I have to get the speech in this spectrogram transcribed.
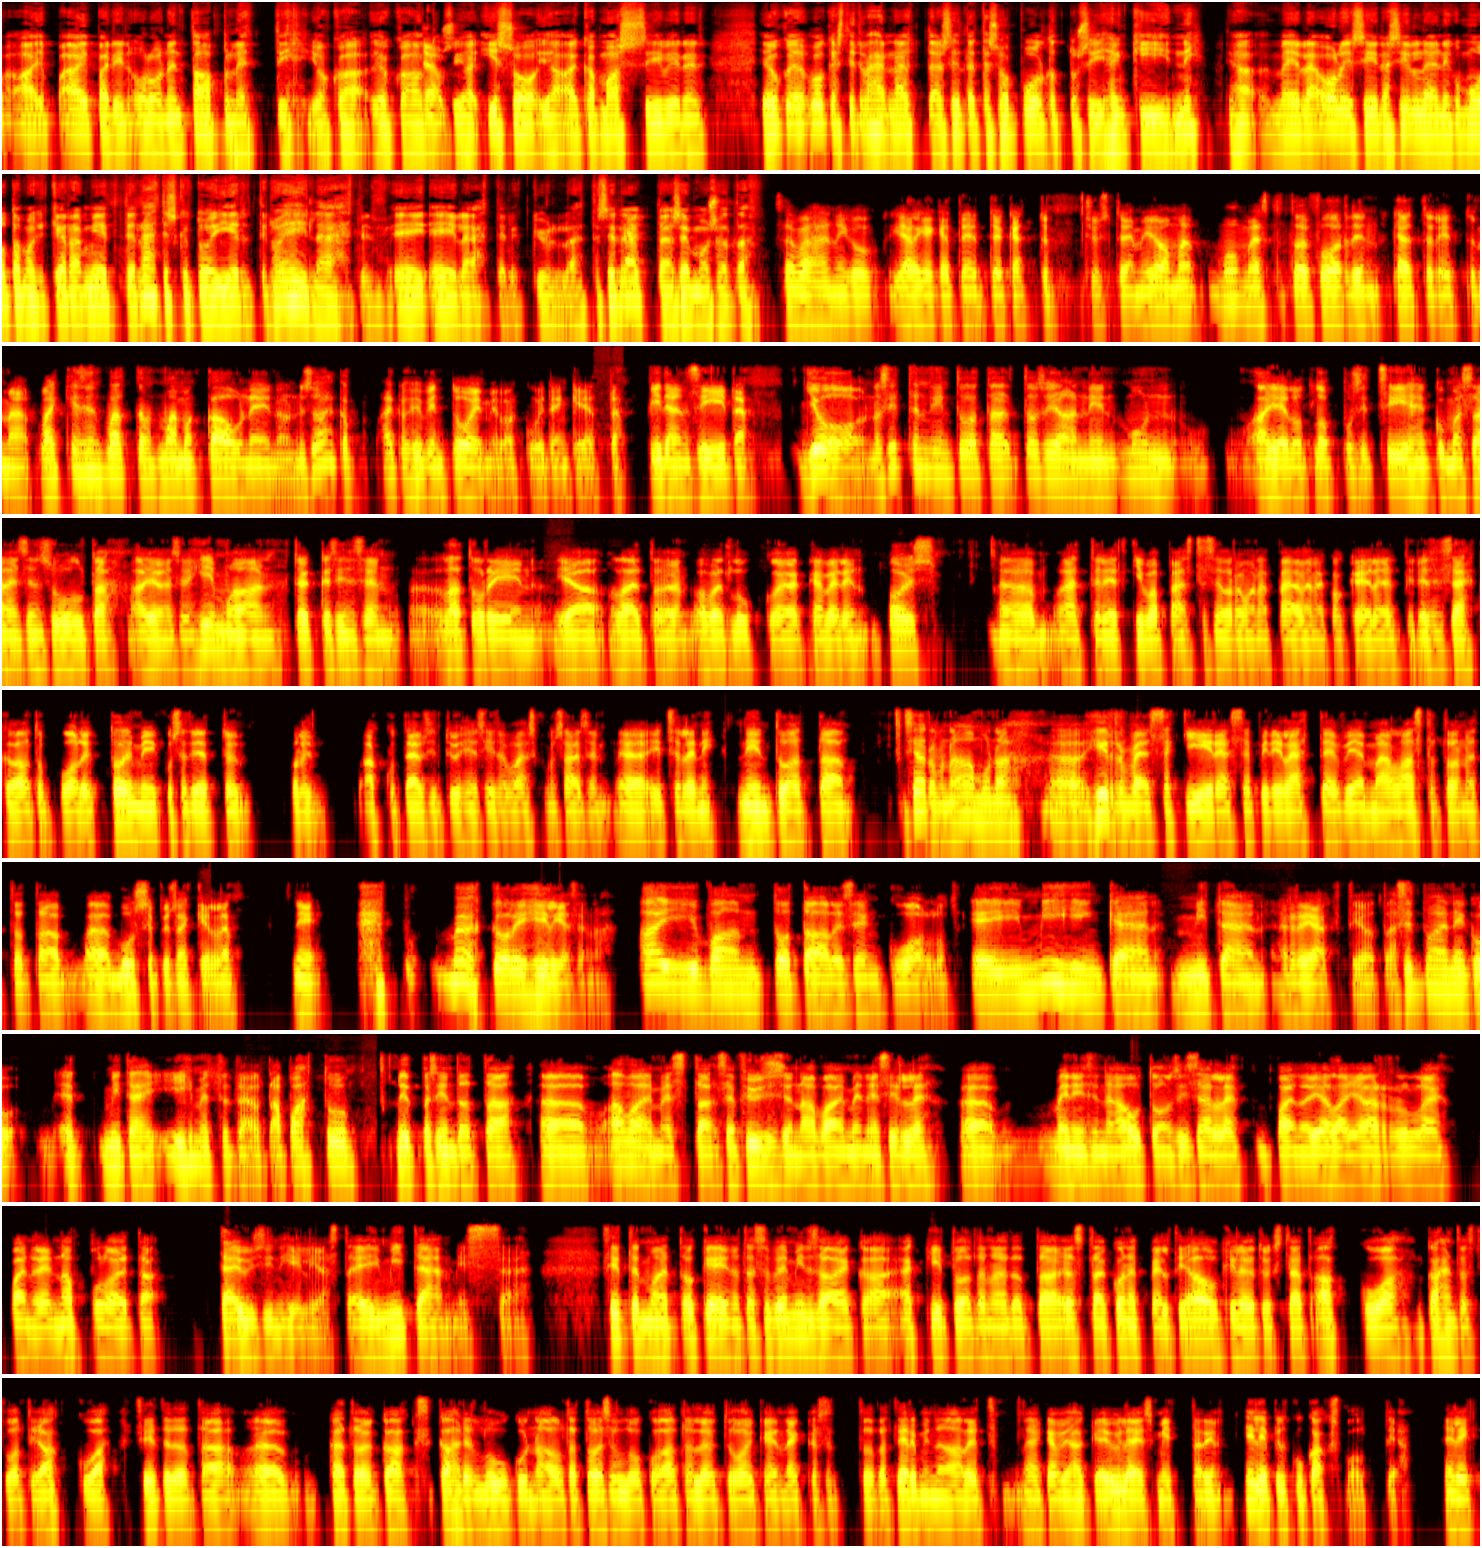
iPadin oloinen tabletti, joka, joka on Joo. tosiaan iso ja aika massiivinen. Ja oikeasti vähän näyttää siltä, että se on pultattu siihen kiinni. Ja meillä oli siinä silleen niin kuin muutamakin kerran mietitty, että lähtisikö toi irti. No ei lähtenyt, ei, ei lähtenyt kyllä. Että se näyttää semmoiselta. Se on vähän niin kuin jälkikäteen tykätty systeemi. Joo, mä, mun mielestä toi Fordin käyttöliittymä, vaikka se nyt välttämättä maailman kaunein on, niin se on aika, aika hyvin toimiva kuitenkin, että pidän siitä. Joo, no sitten niin tuota, tosiaan niin mun ajelut loppu sitten siihen, kun mä sain sen sulta, ajoin sen himaan, tökkäsin sen laturiin ja laitoin ovet lukkoon ja kävelin pois. Ö, ajattelin, että kiva päästä seuraavana päivänä kokeilemaan, että miten se sähköautopuoli toimii, kun se tietty oli akku täysin tyhjä siinä vaiheessa, kun mä sain sen ö, itselleni. Niin tuota, seuraavana aamuna ö, hirveässä kiireessä piti lähteä viemään lasta tuonne tota, bussipysäkille. Niin möhkö oli hiljaisena. Aivan totaalisen kuollut. Ei mihinkään mitään reaktiota. Sitten mä niin kuin, että mitä ihmettä täällä tapahtuu. Nyppäsin tota, ä, avaimesta, se fyysisen avaimen esille, ä, menin sinne autoon sisälle, painoin jalanjarrulle, painelin nappuloita, täysin hiljasta, ei mitään missään. Sitten mä että okei, no tässä vielä minsa aikaa. Äkkiä tuolta noin, tota, jostain konepelti auki, löytyykö täältä akkua, 12 voltin akkua. Sitten tota, katoin kaksi, kahden luukun alta, toisen luukun alta löytyi oikein näköiset tota, terminaalit. Kävin hakemaan yleismittarin 4,2 volttia. Eli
